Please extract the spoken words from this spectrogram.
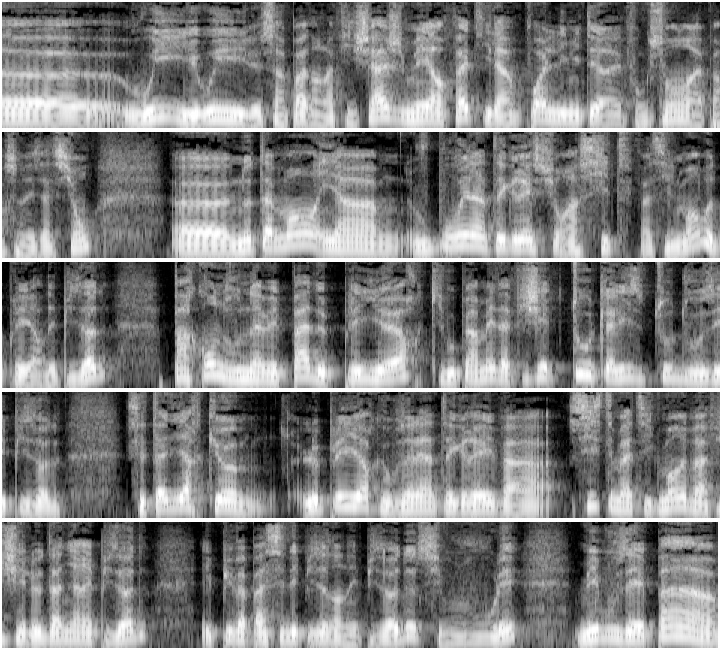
Euh, oui, oui, il est sympa dans l'affichage, mais en fait, il est un poil limité dans les fonctions, dans la personnalisation. Euh, notamment, il y a, vous pouvez l'intégrer sur un site facilement, votre player d'épisodes. Par contre, vous n'avez pas de player qui vous permet d'afficher toute la liste de tous vos épisodes. C'est-à-dire que le player que vous allez intégrer va systématiquement, il va afficher le dernier épisode et puis il va passer d'épisode en épisode si vous voulez. Mais vous n'avez pas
